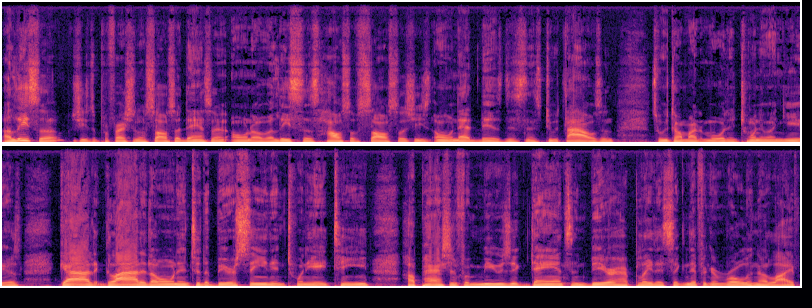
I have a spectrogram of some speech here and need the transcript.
Alisa, she's a professional salsa dancer and owner of Alisa's House of Salsa. She's owned that business since 2000, so we're talking about more than 21 years. God glided on into the beer scene in 2018. Her passion for music, dance, and beer have played a significant role in her life.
